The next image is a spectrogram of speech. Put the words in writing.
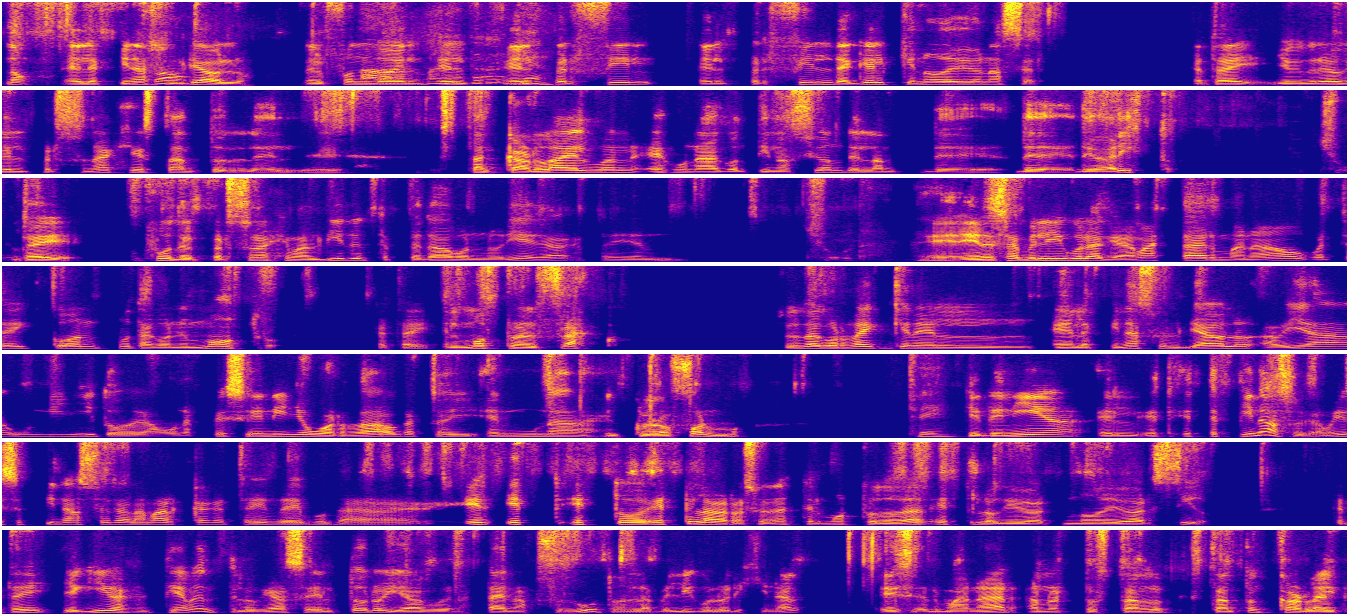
No, El Espinazo del Diablo. En el fondo, ah, el, el, el, perfil, el perfil de aquel que no debió nacer. Yo creo que el personaje es tanto... El, Stan Carlyle es una continuación de, de, de, de Baristo. El personaje maldito interpretado por Noriega en, en, esa película que además está hermanado con, puta, con el monstruo, el monstruo en el frasco. ¿Tú te acordáis que en el, en el Espinazo del Diablo había un niñito, digamos, una especie de niño guardado en, una, en cloroformo? que tenía el, este, este espinazo, digamos, y ese espinazo era la marca, ¿cachai? De puta, e, esto, esta es la aberración, este es el monstruo total, esto es lo que no debió haber sido. ¿Cachai? Y aquí efectivamente lo que hace el toro, y algo que no está en absoluto en la película original, es hermanar a nuestro Stanton Carlyle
